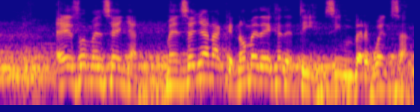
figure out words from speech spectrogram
Eso me enseñan. Me enseñan a que no me deje de ti, sin vergüenza.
